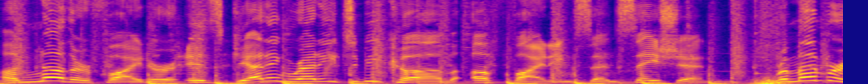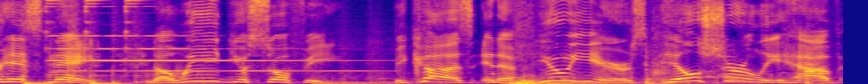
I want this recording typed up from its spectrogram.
another fighter is getting ready to become a fighting sensation. Remember his name, Nawid Yousufi, because in a few years, he'll surely have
